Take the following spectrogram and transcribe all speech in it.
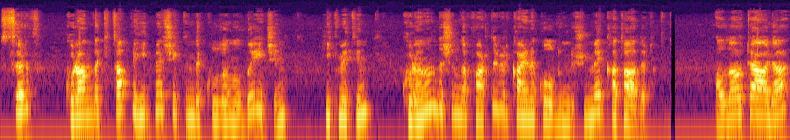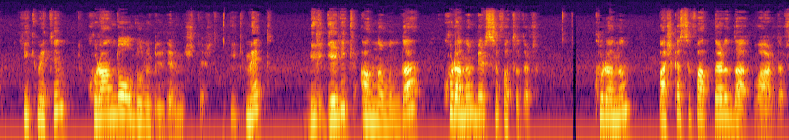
Sırf Kur'an'da kitap ve hikmet şeklinde kullanıldığı için hikmetin Kur'an'ın dışında farklı bir kaynak olduğunu düşünmek hatadır. Allahu Teala hikmetin Kur'an'da olduğunu bildirmiştir. Hikmet bilgelik anlamında Kur'an'ın bir sıfatıdır. Kur'an'ın başka sıfatları da vardır.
